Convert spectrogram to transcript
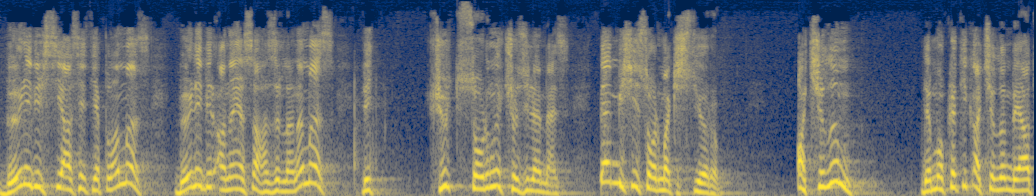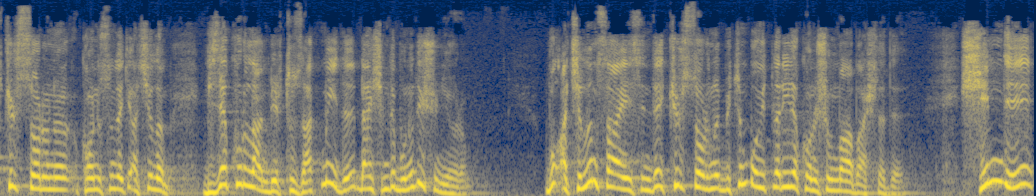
Böyle bir siyaset yapılamaz. Böyle bir anayasa hazırlanamaz ve Kürt sorunu çözülemez. Ben bir şey sormak istiyorum. Açılım, demokratik açılım veya Kürt sorunu konusundaki açılım bize kurulan bir tuzak mıydı? Ben şimdi bunu düşünüyorum. Bu açılım sayesinde Kürt sorunu bütün boyutlarıyla konuşulmaya başladı. Şimdi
